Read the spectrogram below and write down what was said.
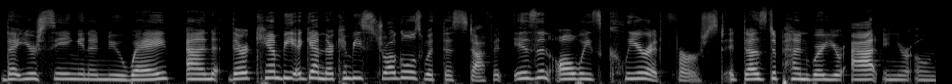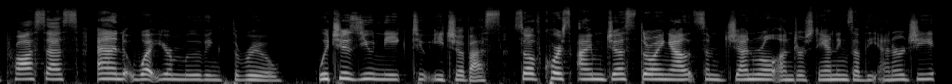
that you're seeing in a new way. And there can be, again, there can be struggles with this stuff. It isn't always clear at first. It does depend where you're at in your own process and what you're moving through which is unique to each of us. So, of course, I'm just throwing out some general understandings of the energy.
